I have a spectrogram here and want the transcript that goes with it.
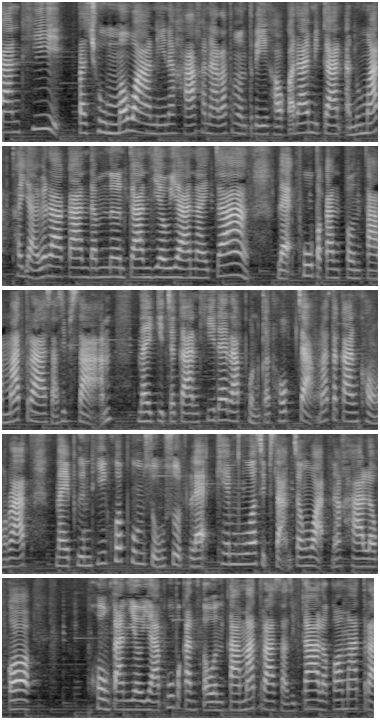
การที่ ประชุมเมื่อวานนี้นะคะ คณะรัฐมนตรีเขาก็ได้มีการอนุมัติ ขยายเวลาการดำเนินการเยียวยานายจ้าง และผู้ประกันตนตามมาตรา 33 ในกิจการที่ได้รับผลกระทบจากมาตรการของรัฐ ในพื้นที่ควบคุมสูงสุด และเข้มงวด 13 จังหวัดนะคะ แล้วก็โครงการเยียวยาผู้ประกันตนตามมาตรา 39 แล้วก็มาตรา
